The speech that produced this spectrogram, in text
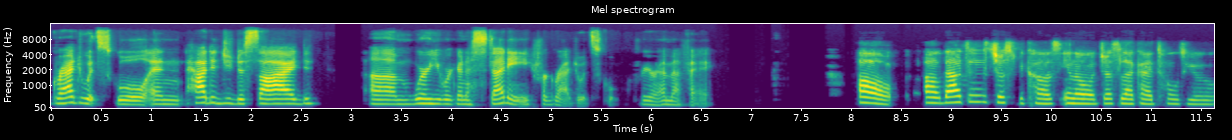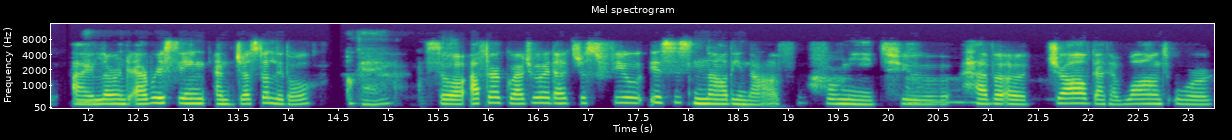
graduate school, and how did you decide um, where you were going to study for graduate school for your MFA? Oh, oh, that is just because, you know, just like I told you, I Yeah. learned everything and just a little. Okay. So after I graduate, I just feel this is not enough for me to Oh, have a, a job that I want, or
